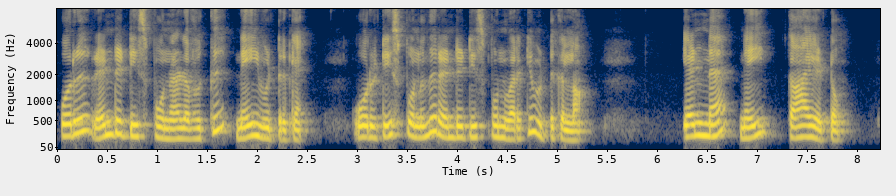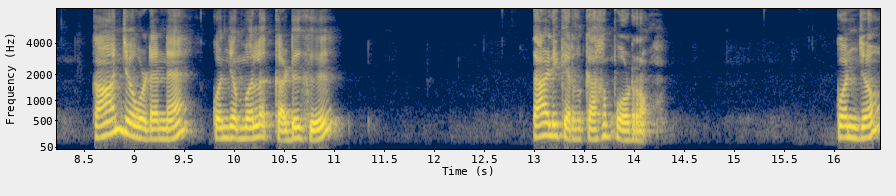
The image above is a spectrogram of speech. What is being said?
ஒரு ரெண்டு டீஸ்பூன் அளவுக்கு நெய் விட்டிருக்கேன். ஒரு டீஸ்பூன்லேருந்து ரெண்டு டீஸ்பூன் வரைக்கும் விட்டுக்கலாம். எண்ணெய் நெய் காயட்டும். காஞ்ச உடனே கொஞ்சம் போல் கடுகு தாளிக்கிறதுக்காக போடுறோம். கொஞ்சம்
